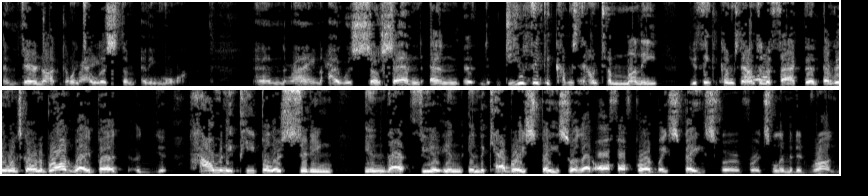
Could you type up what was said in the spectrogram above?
and they're not going right. to list them anymore and right. and I was so saddened. And uh, do you think it comes down to money? Do you think it comes down to the fact that everyone's going to Broadway, but uh, how many people are sitting in that in in the cabaret space or that off off Broadway space for for its limited run?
